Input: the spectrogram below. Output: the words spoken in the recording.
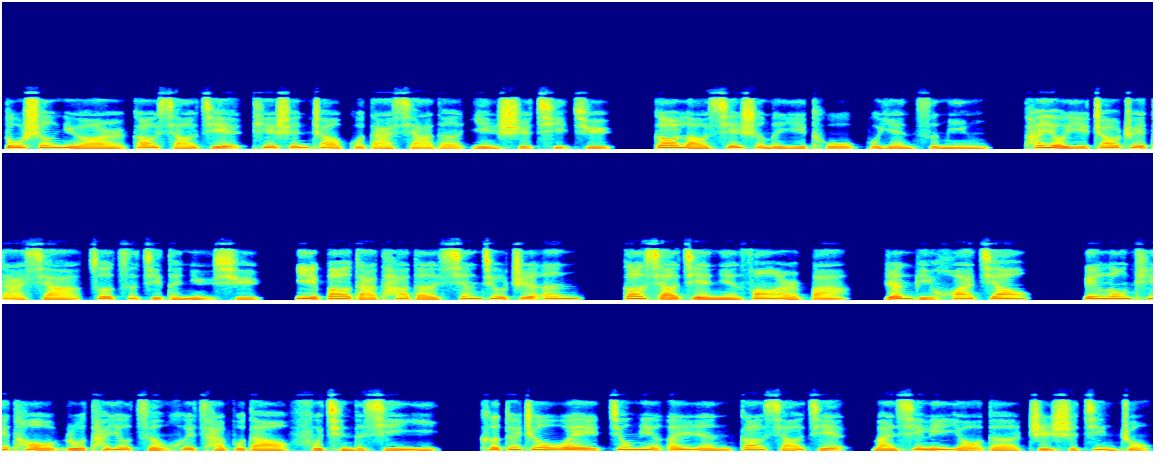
独生女儿高小姐贴身照顾大侠的饮食起居。高老先生的意图不言自明，他有意招赘大侠做自己的女婿，以报答他的相救之恩。高小姐年方二八，人比花娇，玲珑剔透，如他又怎会猜不到父亲的心意？可对这位救命恩人高小姐，满心里有的只是敬重，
